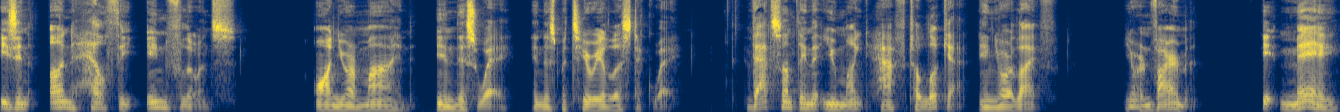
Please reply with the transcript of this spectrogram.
is an unhealthy influence on your mind in this way, in this materialistic way. That's something that you might have to look at in your life, your environment. It may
